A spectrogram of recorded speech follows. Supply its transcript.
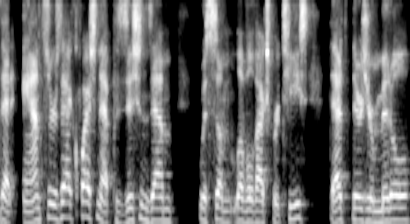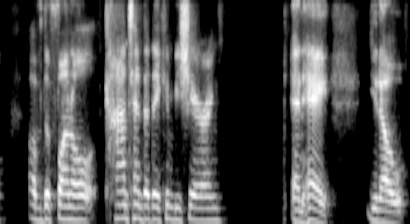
that answers that question, that positions them with some level of expertise, that there's your middle of the funnel content that they can be sharing. And hey, you know,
